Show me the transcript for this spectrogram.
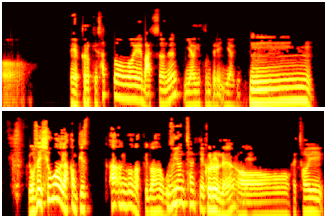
어, 네, 그렇게 사또에 맞서는 이야기꾼들의 이야기입니다. 음, 요새 시국과 약간 비슷한 것 같기도 하고. 우연찮게 그러네요. 어, 네. 저희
